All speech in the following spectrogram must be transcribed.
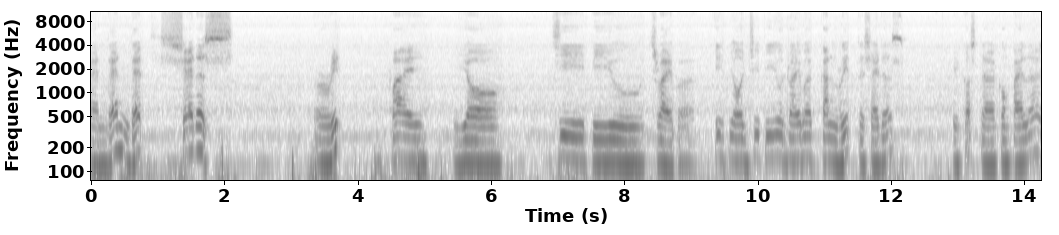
and then that shaders read by your GPU driver. If your GPU driver can read the shaders because the compiler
